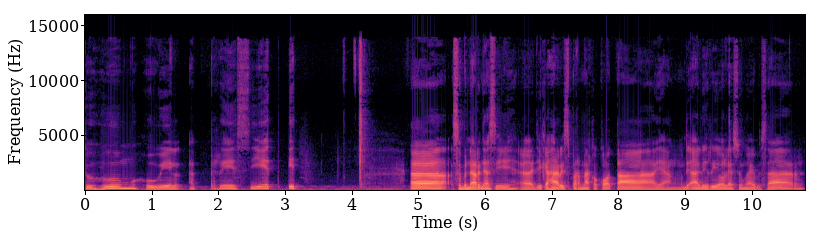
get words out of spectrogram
to whom who will appreciate it. Uh, sebenarnya sih, uh, jika Haris pernah ke kota yang dialiri oleh sungai besar,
